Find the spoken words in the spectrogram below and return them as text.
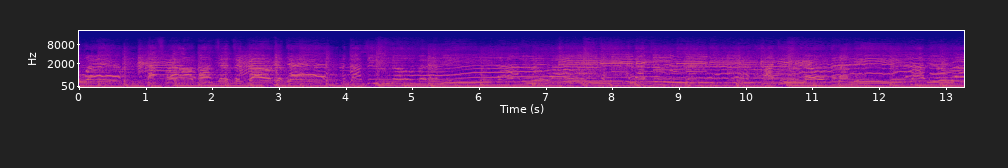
away. That's where I wanted to go today. And I do know that I need, that I do wrong. And I do, I do know that I need, that I do wrong.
